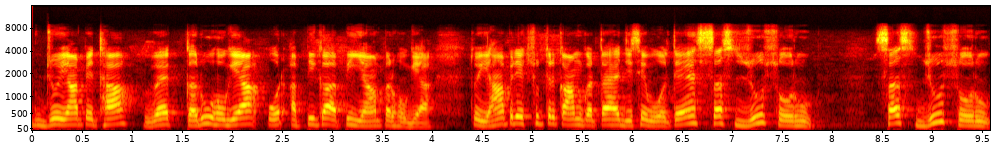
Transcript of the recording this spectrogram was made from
जो यहाँ पे था, वह करु हो गया और अपी का अपी यहाँ पर हो गया। तो यहाँ पर एक सूत्र काम करता है जिसे बोलते हैं सस जू सोरू। सस जू सोरू।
